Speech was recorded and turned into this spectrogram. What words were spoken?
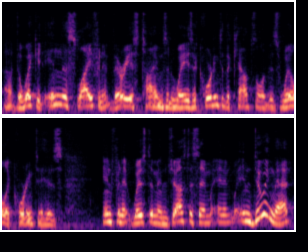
uh, the wicked in this life and at various times and ways according to the counsel of his will, according to his infinite wisdom and justice. And, and in doing that,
